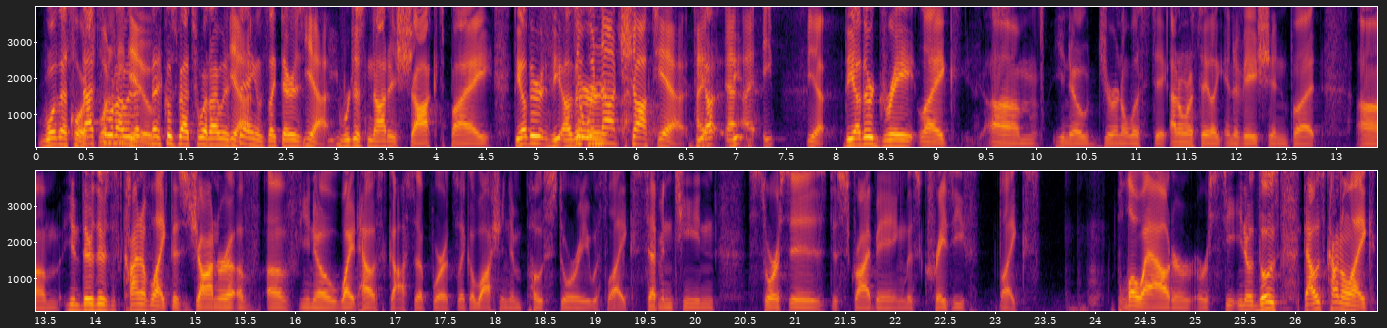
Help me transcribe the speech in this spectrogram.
Well, that's course, that's what what, I was, do? that goes back to what I was Yeah. saying. It was like there's Yeah. we're just not as shocked by the other the other So we're not shocked. Yeah, The I- the- I- I- yeah. the other great like um, you know journalistic i don't want to say like innovation but um, you know there, there's this kind of like this genre of of you know white house gossip where it's like a washington post story with like 17 sources describing this crazy like blowout or, or see, you know those that was kind of like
